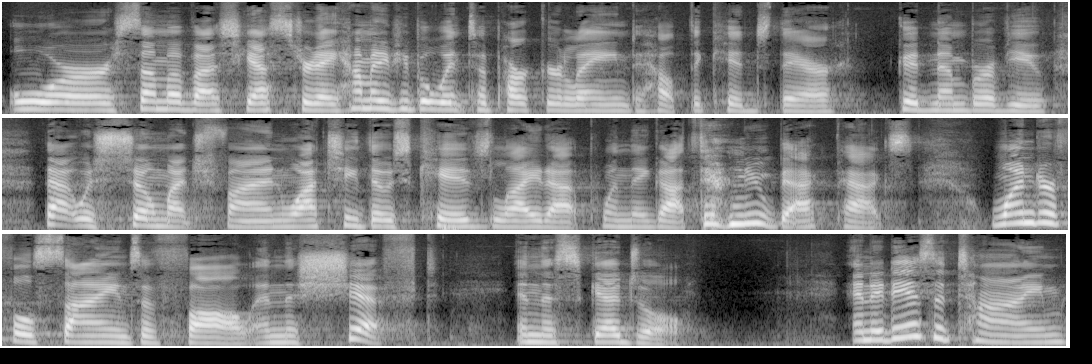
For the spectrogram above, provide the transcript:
Or some of us yesterday, how many people went to Parker Lane to help the kids there? Good number of you. That was so much fun watching those kids light up when they got their new backpacks. Wonderful signs of fall and the shift in the schedule. And it is a time,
